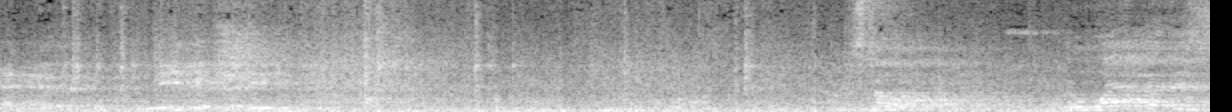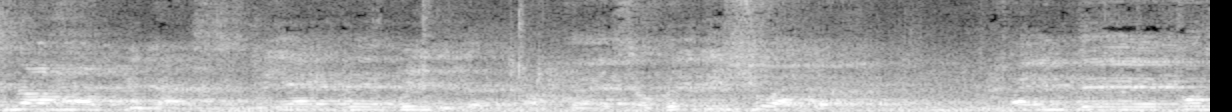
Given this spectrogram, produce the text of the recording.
and the leadership. So, the weather is not helping us. We have uh, wind, okay, so British weather. And uh, for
